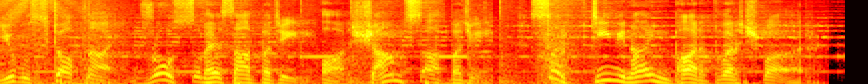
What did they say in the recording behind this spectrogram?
यू स्टॉप नाइन रोज सुबह सात बजे और शाम सात बजे, सिर्फ़ टीवी नाइन भारतवर्ष पर।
